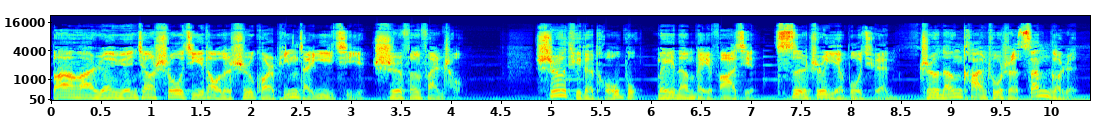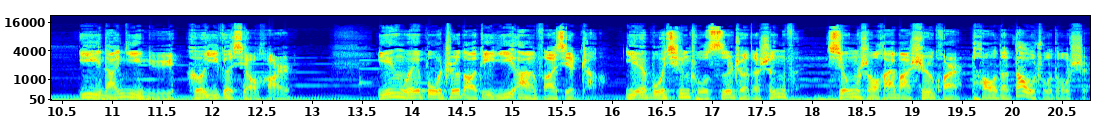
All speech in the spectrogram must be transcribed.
办案人员将收集到的尸块拼在一起，十分犯愁。尸体的头部没能被发现，四肢也不全，只能看出是三个人：一男一女和一个小孩。因为不知道第一案发现场，也不清楚死者的身份，凶手还把尸块抛得到处都是。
